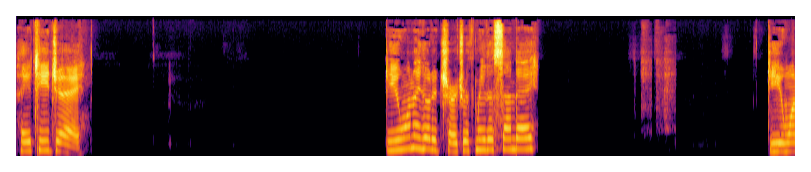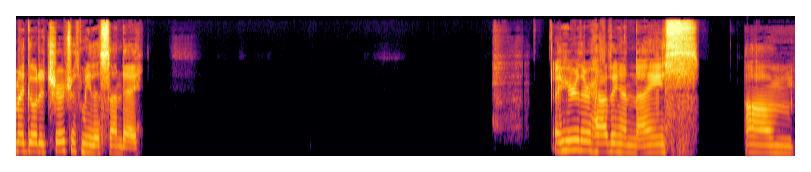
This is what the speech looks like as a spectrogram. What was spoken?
Hey, TJ. Do you want to go to church with me this Sunday? Do you want to go to church with me this Sunday? I hear they're having a nice um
